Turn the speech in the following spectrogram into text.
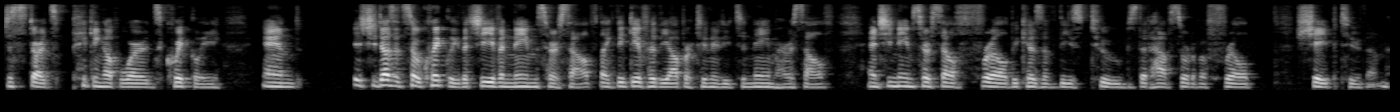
just starts picking up words quickly, and she does it so quickly that she even names herself. Like they give her the opportunity to name herself, and she names herself Frill because of these tubes that have sort of a frill shape to them.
